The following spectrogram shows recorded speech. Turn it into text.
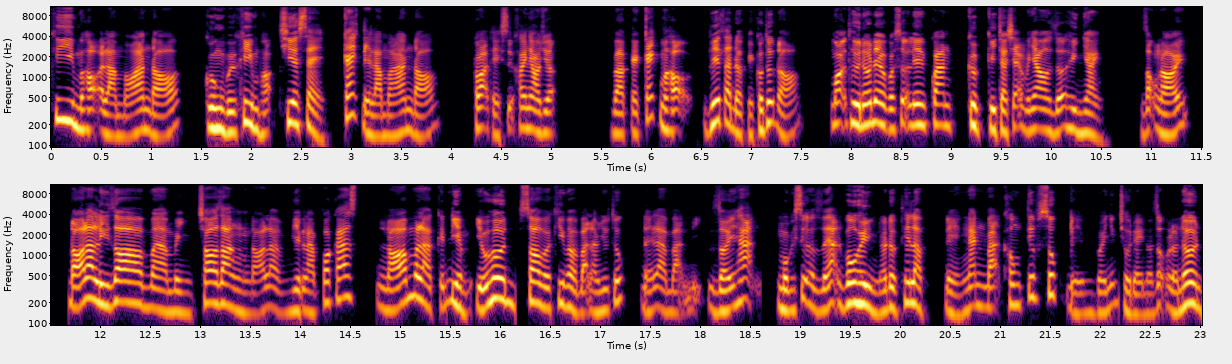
khi mà họ làm món ăn đó cùng với khi mà họ chia sẻ cách để làm món ăn đó. Các bạn thấy sự khác nhau chưa? Và cái cách mà họ viết ra được cái công thức đó. Mọi thứ nó đều có sự liên quan cực kỳ chặt chẽ với nhau giữa hình ảnh giọng nói đó là lý do mà mình cho rằng đó là việc làm podcast nó mà là cái điểm yếu hơn so với khi mà bạn làm youtube. Đấy là bạn bị giới hạn, một cái sự giới hạn vô hình nó được thiết lập để ngăn bạn không tiếp xúc đến với những chủ đề nó rộng lớn hơn.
